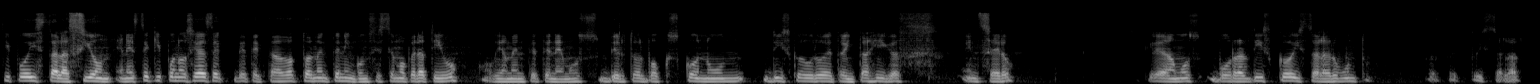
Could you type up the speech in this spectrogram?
tipo de instalación. En este equipo no se ha detectado actualmente ningún sistema operativo. Obviamente tenemos VirtualBox con un disco duro de 30 GB en cero. Así que le damos borrar disco, instalar Ubuntu. Instalar.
